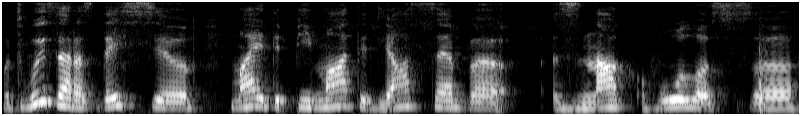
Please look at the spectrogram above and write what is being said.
От ви зараз десь е, маєте піймати для себе знак, голос, е,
